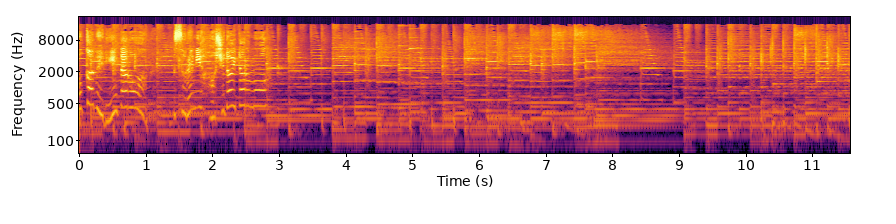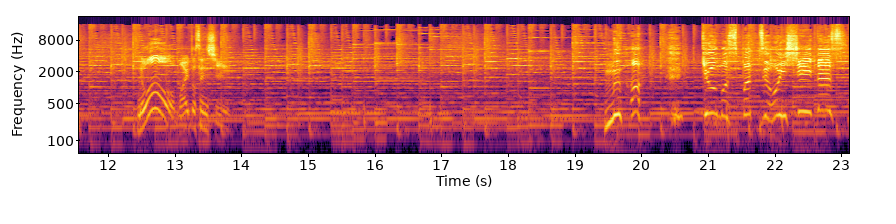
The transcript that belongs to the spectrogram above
岡部倫太郎それに橋田至も。のうバイト戦士むは今日もスパッツ美味しいです。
